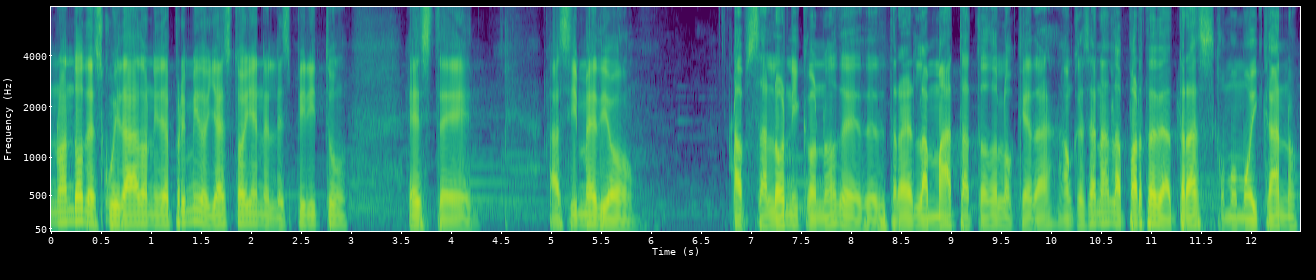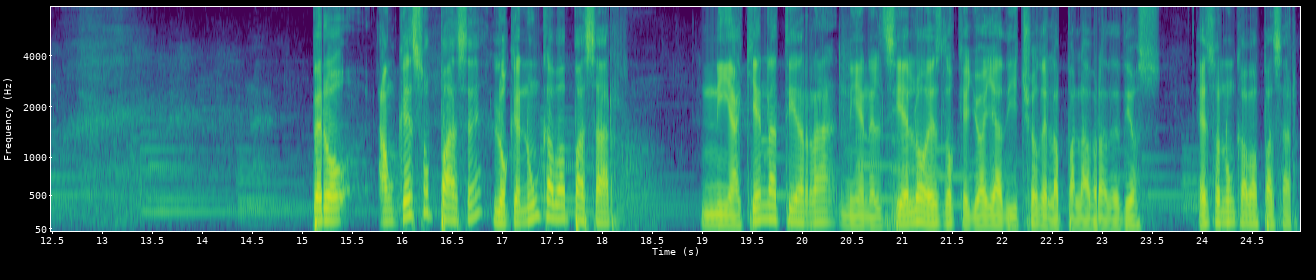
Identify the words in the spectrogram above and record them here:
no ando descuidado ni deprimido, ya estoy en el espíritu, este, así medio absalónico, ¿no? De, traer la mata, todo lo que da, aunque sea en la parte de atrás, como moicano. Pero aunque eso pase, lo que nunca va a pasar, ni aquí en la tierra, ni en el cielo, es lo que yo haya dicho de la palabra de Dios. Eso nunca va a pasar.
